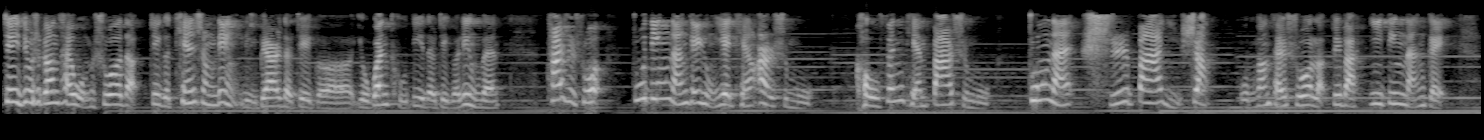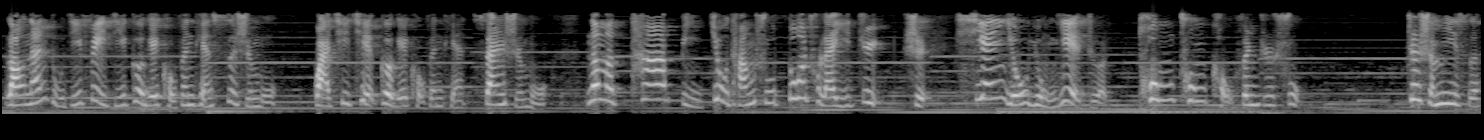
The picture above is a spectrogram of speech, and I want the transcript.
这就是刚才我们说的这个《天圣令》里边的这个有关土地的这个令文。他是说，朱丁南给永业田二十亩，口分田八十亩，中南十八以上我们刚才说了，对吧？一丁难给，老南、堵集、废集各给口分田四十亩，寡妻妾各给口分田三十亩。那么它比《旧唐书》多出来一句是“先有永业者，通充口分之数”，这什么意思？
